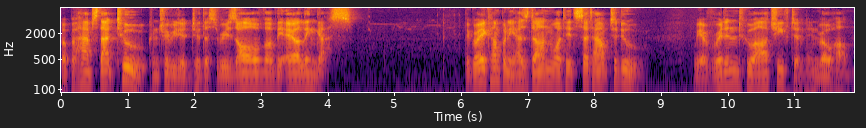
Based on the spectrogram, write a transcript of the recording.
But perhaps that too contributed to the resolve of the Eorlingas. The Grey Company has done what it set out to do. We have ridden to our chieftain in Rohan,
